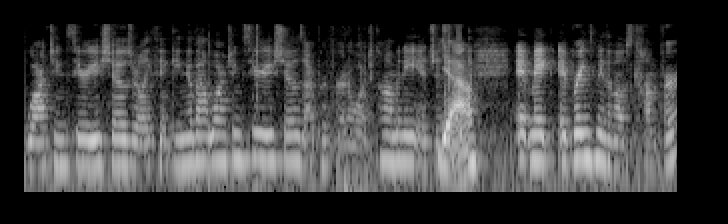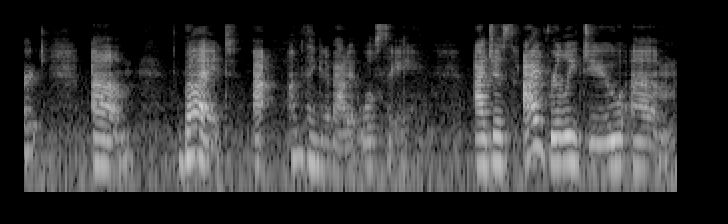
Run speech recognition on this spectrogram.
watching serious shows or like thinking about watching serious shows. I prefer to watch comedy. It just Yeah. like, it make it brings me the most comfort. Um, but I, I'm thinking about it. We'll see. I just I really do. Um,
